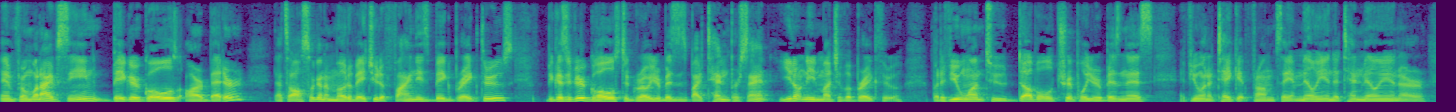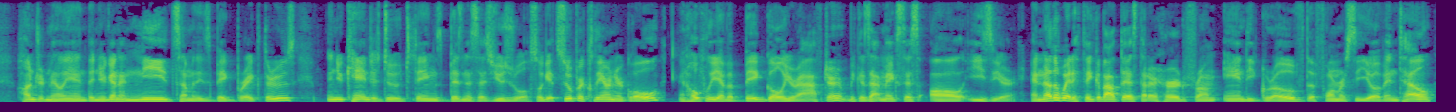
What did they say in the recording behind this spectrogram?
And from what I've seen, bigger goals are better. That's also going to motivate you to find these big breakthroughs because if your goal is to grow your business by 10%, you don't need much of a breakthrough. But if you want to double, triple your business, if you want to take it from say a million to 10 million or 100 million, then you're going to need some of these big breakthroughs and you can't just do things business as usual. So get super clear on your goal and hopefully you have a big goal you're after because that makes this all easier. Another way to think about this that I heard from Andy Grove, the former CEO of Intel,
